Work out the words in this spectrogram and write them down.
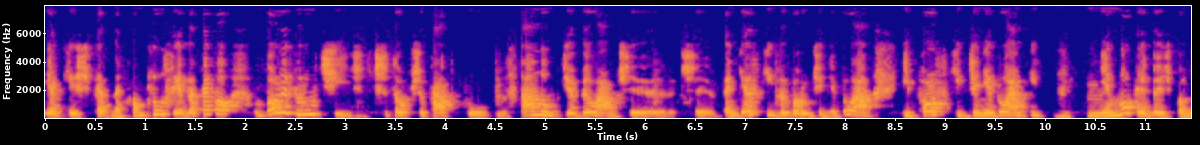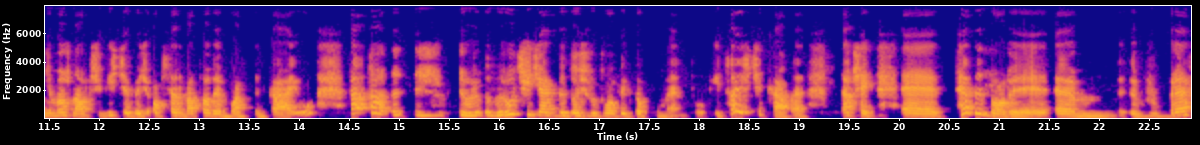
jakieś pewne konkluzje. Dlatego wolę wrócić, czy to w przypadku Stanów, gdzie byłam, czy, czy węgierskich wyborów, gdzie nie byłam, i Polski, gdzie nie byłam i nie mogę być, bo nie można oczywiście być obserwatorem własnym kraju, warto wrócić jakby do źródłowych dokumentów. I co jest ciekawe, znaczy e, te wybory wbrew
